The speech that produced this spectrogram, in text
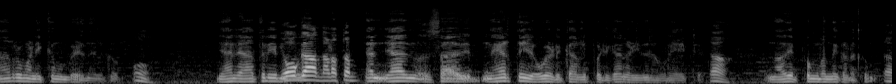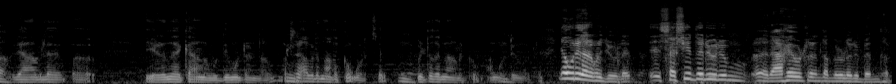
ആറു മണിക്ക് മുമ്പ് എഴുന്നേൽക്കും. ഞാൻ രാത്രി യോഗ നടത്തം? ഞാൻ നേരത്തെ യോഗ എടുക്കാറില്ല. പഠിക്കാൻ കഴിയുന്നില്ല കുറെ ആയിട്ട് എന്നാൽ ഇപ്പം എപ്പം വന്ന് കിടക്കും. രാവിലെ എഴുന്നേക്കാനുള്ള ബുദ്ധിമുട്ടുണ്ടാവും. പക്ഷെ അവർ നടക്കും കുറച്ച്. വീട്ടിൽ തന്നെ നടക്കും. അങ്ങോട്ടും ഇങ്ങോട്ടും. ഞാൻ ഒരു കാര്യം കൂടി ചോദിക്കട്ടെ. ശശി തരൂരും രാഹേട്ടരും രാഘവേട്ടനും തമ്മിലുള്ള ഒരു ബന്ധം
